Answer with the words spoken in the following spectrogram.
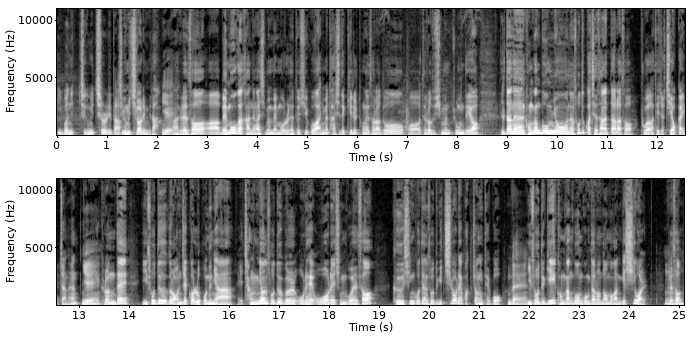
이번이 지금이 7월이다. 지금이 7월입니다. 예. 아, 그래서 어, 메모가 가능하시면 메모를 해두시고 아니면 다시 듣기를 통해서라도 어, 들어두시면 좋은데요. 일단은 건강보험료는 소득과 재산에 따라서 부과가 되죠. 지역 가입자는. 예. 네, 그런데 이 소득을 언제 걸로 보느냐? 작년 소득을 올해 5월에 신고해서 그 신고된 소득이 7월에 확정이 되고 네. 이 소득이 건강보험공단으로 넘어가는 게 10월. 그래서 음.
